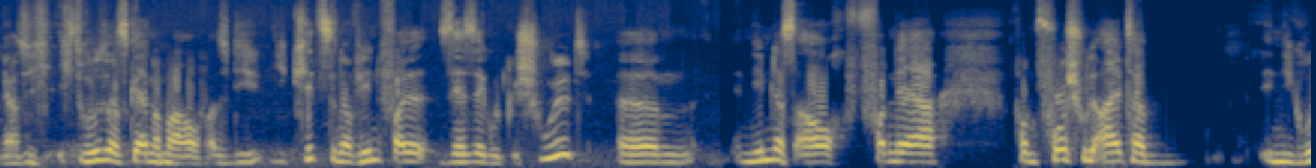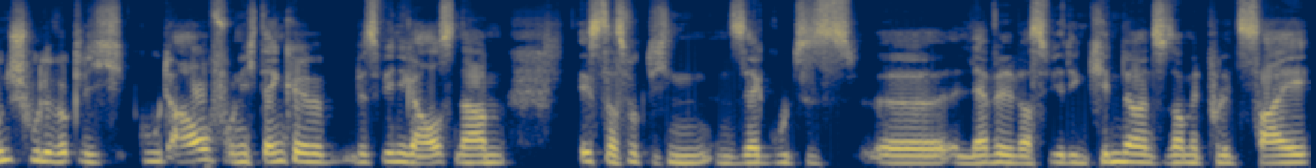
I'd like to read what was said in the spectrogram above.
Ja, also ich, ich dröse das gerne nochmal auf. Also die, die Kids sind auf jeden Fall sehr, sehr gut geschult, ähm, nehmen das auch von der, vom Vorschulalter in die Grundschule wirklich gut auf und ich denke, bis wenige Ausnahmen ist das wirklich ein, ein sehr gutes äh, Level, was wir den Kindern zusammen mit Polizei,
